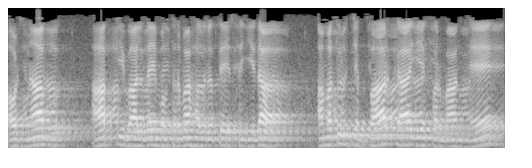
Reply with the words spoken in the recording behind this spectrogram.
اور جناب، آپ کی والد محترمہ حضرت سیدہ امت الجبار کا یہ فرمان ہے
